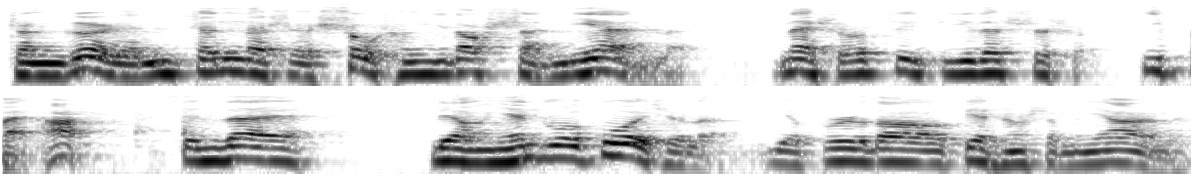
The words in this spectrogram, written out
整个人真的是瘦成一道闪电了。那时候最低的是一百二，现在两年多过去了，也不知道变成什么样了。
